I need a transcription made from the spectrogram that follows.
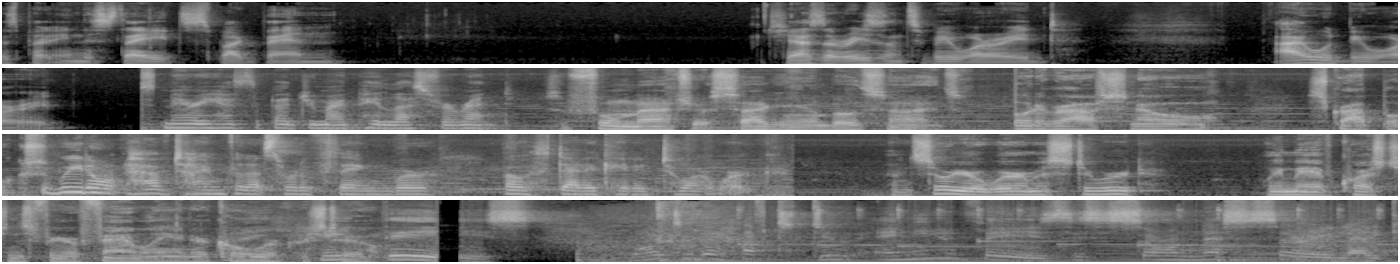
especially in the States back then. She has a reason to be worried. I would be worried. Mary has the bedroom I pay less for rent. It's a full mattress sagging on both sides. Photographs, no scrapbooks. We don't have time for that sort of thing. We're both dedicated to our work. And so you're aware, Miss Stewart, we may have questions for your family and your coworkers I too. these. Why do they have to do any of these? This is so unnecessary. Like,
